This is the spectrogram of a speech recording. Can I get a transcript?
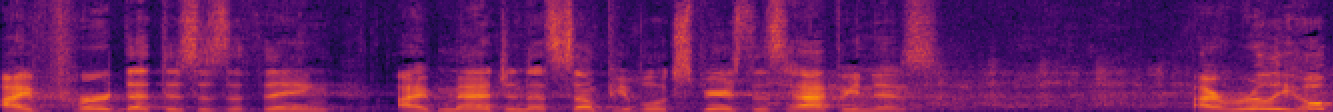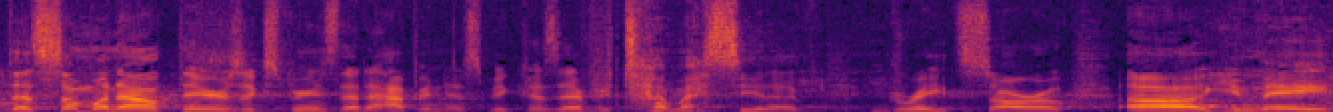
I've heard that this is a thing. I imagine that some people experience this happiness. I really hope that someone out there has experienced that happiness because every time I see it, I have great sorrow. Uh, you may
